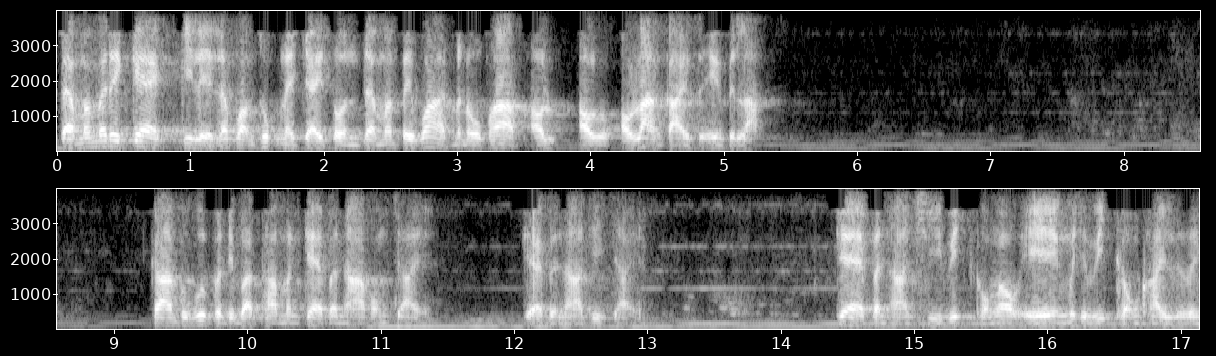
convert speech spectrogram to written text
แต่มันไม่ได้แก้กิเลสและความทุกข์ในใจตน แต่มันไปวาดมโนภาพเอาเอาเอาร่างกายตัวเองเป็นหลัก การประพฤติปฏิบัติธรรมมันแก้ปัญหาของใจ แก้ปัญหาที่ใจ แก้ปัญหาชีวิตของเราเอง ไม่ใช่ชีวิตของใครเลย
